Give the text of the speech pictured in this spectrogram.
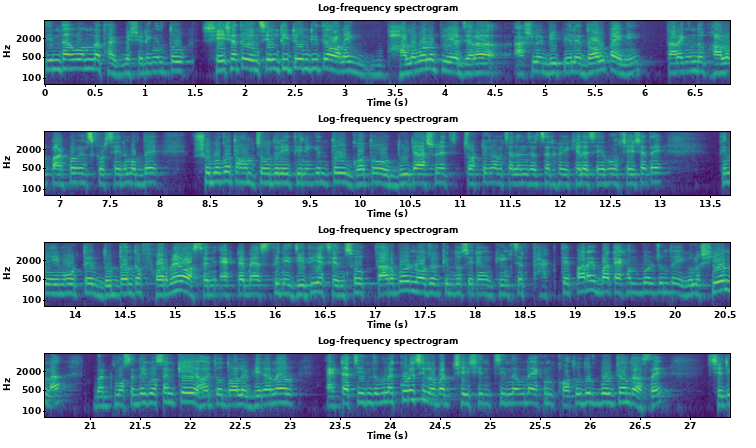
চিন্তা ভাবনা থাকবে, সেটা কিন্তু সেই সাথে এনসিএল টি টোয়েন্টিতে অনেক ভালো ভালো প্লেয়ার যারা আসলে বিপিএল এ দল পায়নি, তারা কিন্তু ভালো পারফরমেন্স করছে। এর মধ্যে শুভগত হম চৌধুরী, তিনি কিন্তু গত দুইটা আসরে চট্টগ্রাম চ্যালেঞ্জার্সের হয়ে খেলেছে এবং সেই সাথে তিনি এই মুহূর্তে দুর্দান্ত ফর্মেও আছেন, একটা ম্যাচ তিনি জিতিয়েছেন সো তারপর নজর কিন্তু সিটাং কিংসের থাকতে পারে বাট এখন পর্যন্ত এগুলো শিওর না। বাট মোসাদ্দেক হোসেনকে হয়তো দলে ভিড়ানোর একটা চিন্তা ভাবনা করেছিল বাট সেই চিন্তা ভাবনা এখন কতদূর পর্যন্ত আছে, সেটি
